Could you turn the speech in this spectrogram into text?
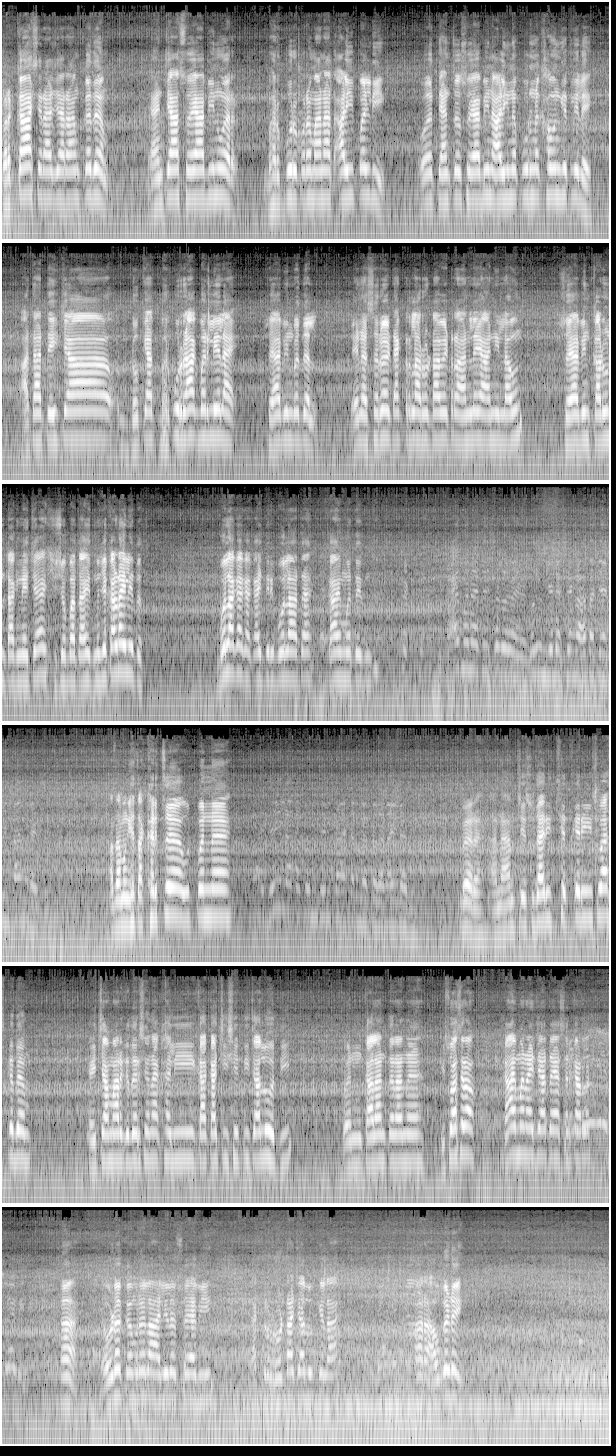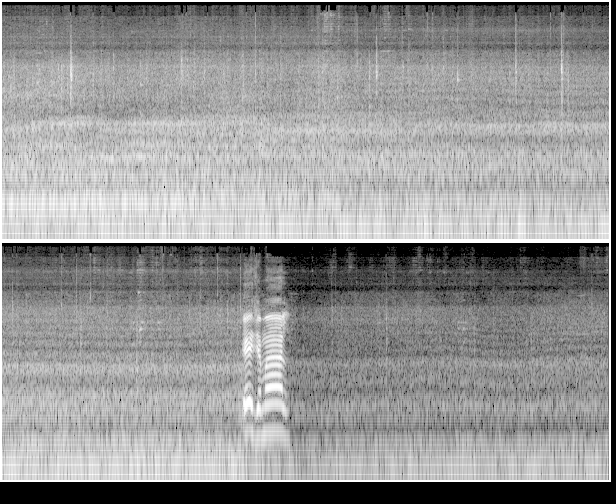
प्रकाश राजाराम कदम यांच्या सोयाबीनवर भरपूर प्रमाणात आळी पडली व त्यांचं सोयाबीन आळीनं पूर्ण खाऊन घेतलेलं. आहे आता त्याच्या डोक्यात भरपूर राग भरलेला आहे सोयाबीनबद्दल. त्यानं सरळ ट्रॅक्टरला रोटावेटर आणले आणि लावून सोयाबीन काढून टाकण्याच्या हिशोबात आहेत. म्हणजे काढायला येतच. बोला काका काहीतरी बोला आता. काय मत आहे तुमचं? काय म्हणायचं सगळं? गळून गेल्या शेंगा हातात काय म्हणायचं? आता मग ह्याचा खर्च उत्पन्न? बरं आणि आमचे सुधारित शेतकरी सुहास कदम ह्याच्या मार्गदर्शनाखाली काकाची शेती चालू होती. पण कालांतरानं विश्वासराव काय म्हणायचे आता या सरकारला? हां एवढं कमरेला आलेलं सोयाबीन ट्रॅक्टर रोटा चालू केला. फार अवघड आहे. এ জামাল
